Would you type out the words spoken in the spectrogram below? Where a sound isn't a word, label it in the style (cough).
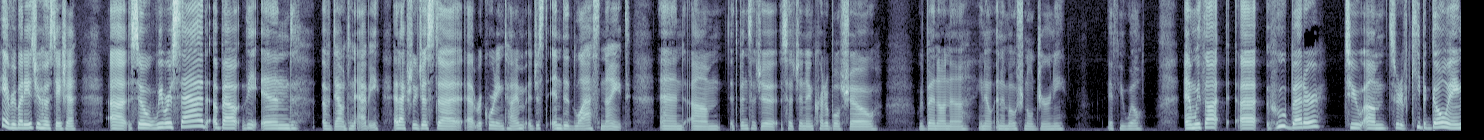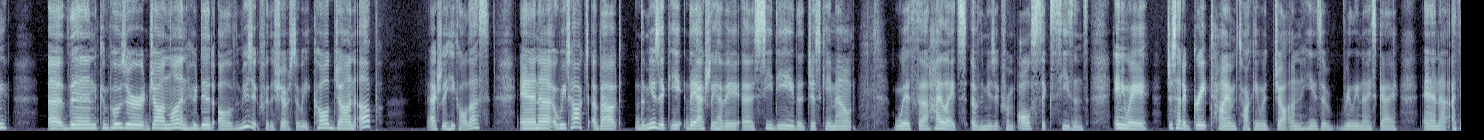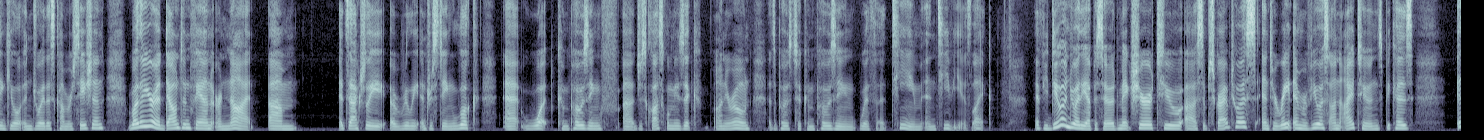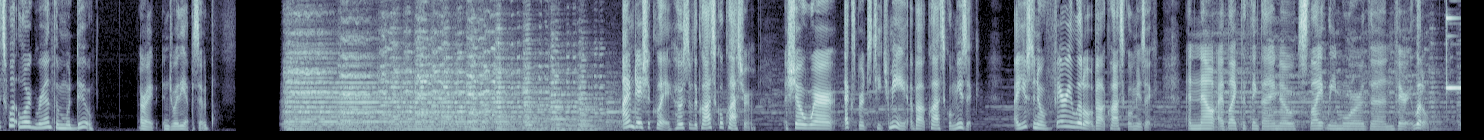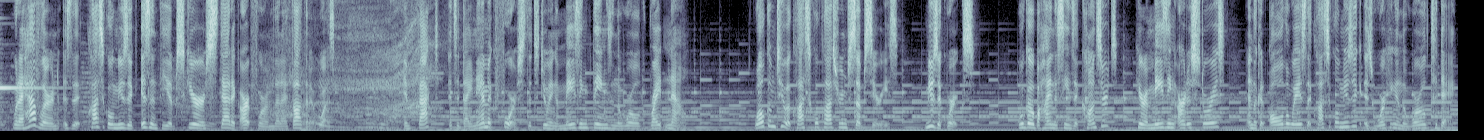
Hey, everybody, it's your host, Aisha. Uh, so, we were sad about the end of Downton Abbey. It actually just, uh, at recording time, it just ended last night. And um, it's been such a such an incredible show. We've been on a you know an emotional journey, if you will, and we thought, uh, who better to um, sort of keep it going uh, than composer John Lunn, who did all of the music for the show. So we called John up Actually, he called us, and uh, we talked about the music. They actually have a, a CD that just came out with uh, highlights of the music from all six seasons. Anyway, just had a great time talking with John. He's a really nice guy, and uh, I think you'll enjoy this conversation. Whether you're a Downton fan or not, um, it's actually a really interesting look at what composing uh, just classical music on your own, as opposed to composing with a team in TV, is like. If you do enjoy the episode, make sure to uh, subscribe to us and to rate and review us on iTunes because it's what Lord Grantham would do. All right, enjoy the episode. I'm Dacia Clay, host of The Classical Classroom a show where experts teach me about classical music. I used to know very little about classical music, and now I'd like to think that I know slightly more than very little. What I have learned is that classical music isn't the obscure, static art form that I thought that it was. In fact, it's a dynamic force that's doing amazing things in the world right now. Welcome to a Classical Classroom subseries, Music Works. We'll go behind the scenes at concerts, hear amazing artist stories, and look at all the ways that classical music is working in the world today.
